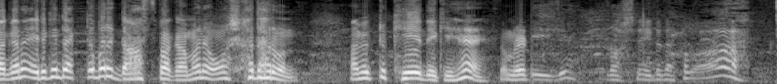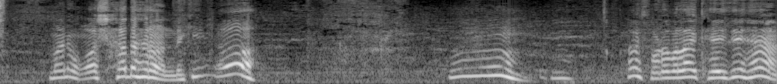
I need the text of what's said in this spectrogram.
লাগে না এটা কিন্তু একেবারে গাছ পাকা মানে অসাধারণ। আমি একটু খেয়ে দেখি হ্যাঁ? তোমরা এই যে রসটা এটা দেখো আহ! মানে অসাধারণ দেখি ও! হ্যাঁ ছোটবেলায় খেয়েছি হ্যাঁ?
